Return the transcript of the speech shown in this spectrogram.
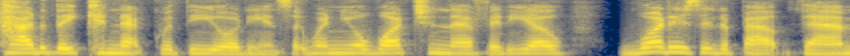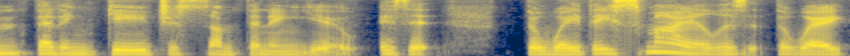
how do they connect with the audience? Like when you're watching their video, what is it about them that engages something in you? Is it the way they smile? Is it the way,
